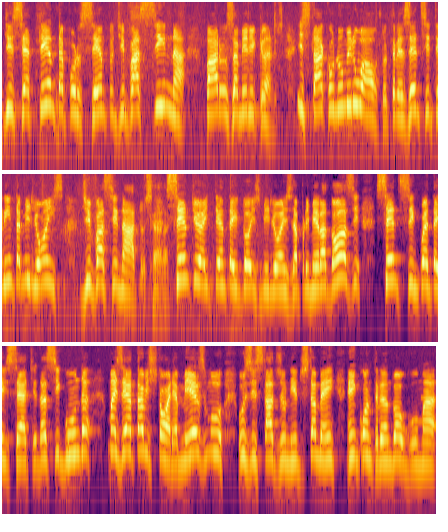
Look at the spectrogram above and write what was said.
de 70% de vacina para os americanos. Está com número alto, 330 milhões de vacinados. Caraca. 182 milhões da primeira dose, 157 da segunda, mas é a tal história, mesmo os Estados Unidos também encontrando alguma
